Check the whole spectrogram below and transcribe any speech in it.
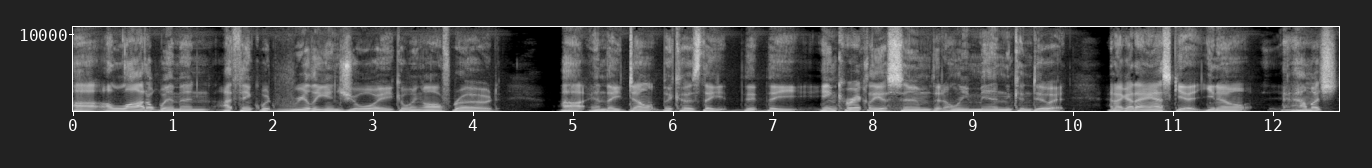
uh, a lot of women, I think, would really enjoy going off road, uh, and they don't because they, they they incorrectly assume that only men can do it. And I got to ask you, you know, how much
